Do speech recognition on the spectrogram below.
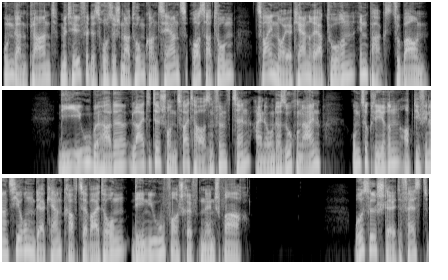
Ungarn plant, mithilfe des russischen Atomkonzerns Rosatom zwei neue Kernreaktoren in Pax zu bauen. Die EU-Behörde leitete schon 2015 eine Untersuchung ein, um zu klären, ob die Finanzierung der Kernkraftserweiterung den EU-Vorschriften entsprach. Brüssel stellte fest,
